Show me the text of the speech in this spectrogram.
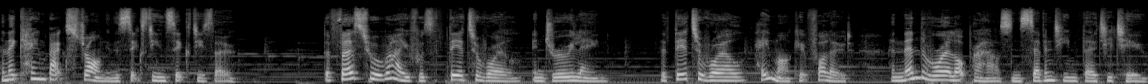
And they came back strong in the 1660s, though. The first to arrive was the Theatre Royal in Drury Lane. The Theatre Royal Haymarket followed, and then the Royal Opera House in 1732.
